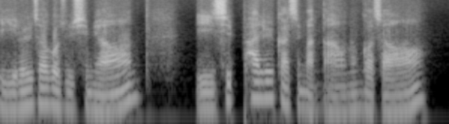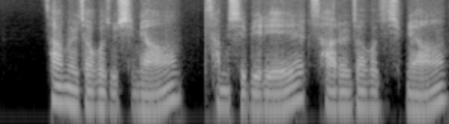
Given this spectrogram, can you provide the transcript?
2를 적어주시면 28일까지만 나오는 거죠. 3을 적어주시면 31일, 4를 적어주시면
